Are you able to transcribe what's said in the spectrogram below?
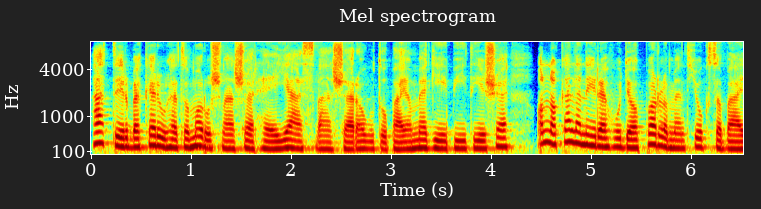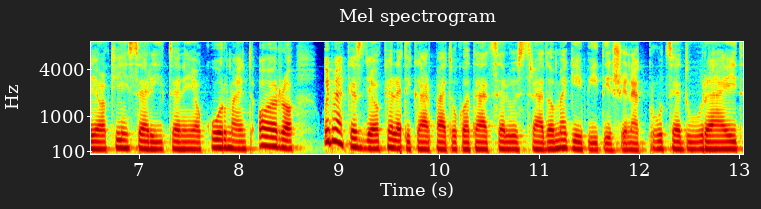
Háttérbe kerülhet a Marosvásárhely Jászvásár autópálya megépítése, annak ellenére, hogy a parlament jogszabályjal kényszeríteni a kormányt arra, hogy megkezdje a keleti Kárpátokat átszelő sztráda megépítésének procedúráit.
